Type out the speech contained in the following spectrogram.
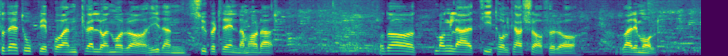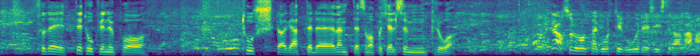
Så det tok vi på en kveld og en morgen i den supertrailen de har der. Og da mangler jeg 10-12 casher for å være i mål. Så det, det tok vi nå på torsdag etter det eventet som var på Tjeldsundkroa. Ja, Så du holdt deg godt i ro de siste dagene?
